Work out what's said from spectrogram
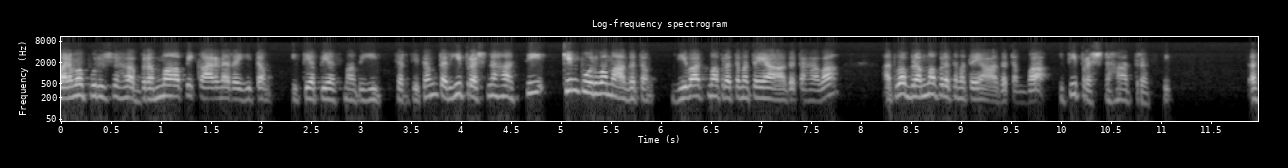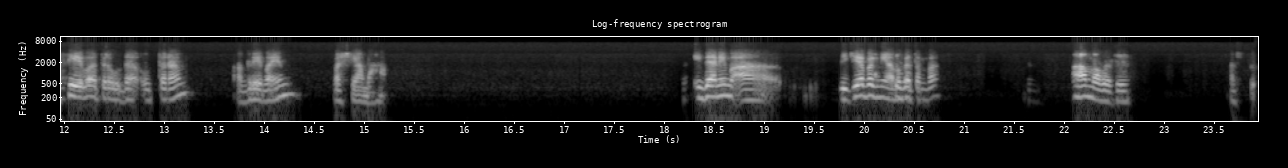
परमपुरुषः ब्रह्म अपि कारणरहितम् इत्यपि अस्माभिः चर्चितं। तर्हि प्रश्नः अस्ति किं पूर्वम् आगतं? जीवात्मा प्रथमतया आगतः वा अथवा ब्रह्म प्रथमतया आगतं वा इति प्रश्नः अत्र अस्ति। तस्य एव अत्र उद उत्तरम्। अग्रे वयं पश्यामः। इदानीं विजयभगिनी अवगतं वा? आं महोदय, अस्तु।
